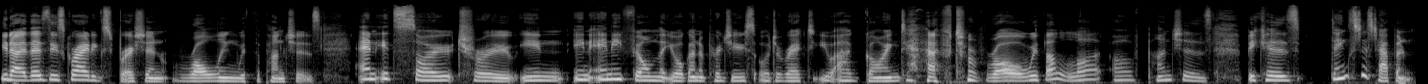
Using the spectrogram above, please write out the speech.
You know, there's this great expression, rolling with the punches. And it's so true. In, in any film that you're going to produce or direct, you are going to have to roll with a lot of punches because things just happen.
